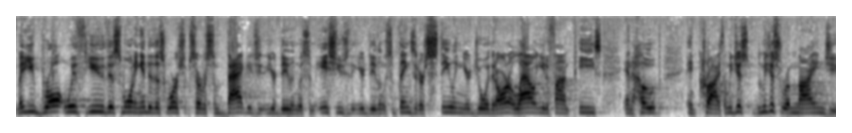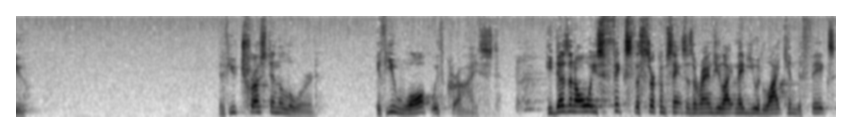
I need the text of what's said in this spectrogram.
Maybe you brought with you this morning into this worship service some baggage that you're dealing with, some issues that you're dealing with, some things that are stealing your joy, that aren't allowing you to find peace and hope in Christ. Let me just, let me just remind you that if you trust in the Lord, if you walk with Christ, He doesn't always fix the circumstances around you like maybe you would like Him to fix,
